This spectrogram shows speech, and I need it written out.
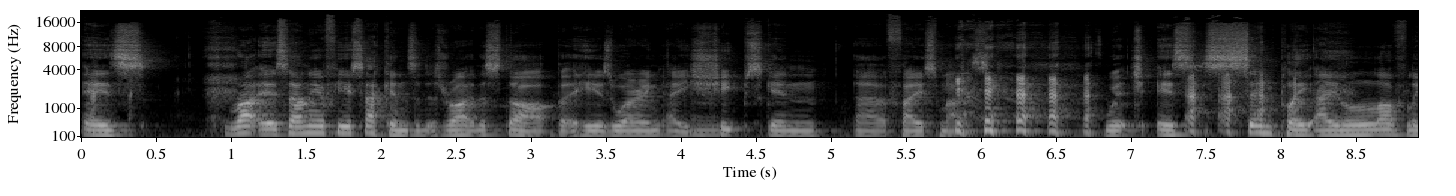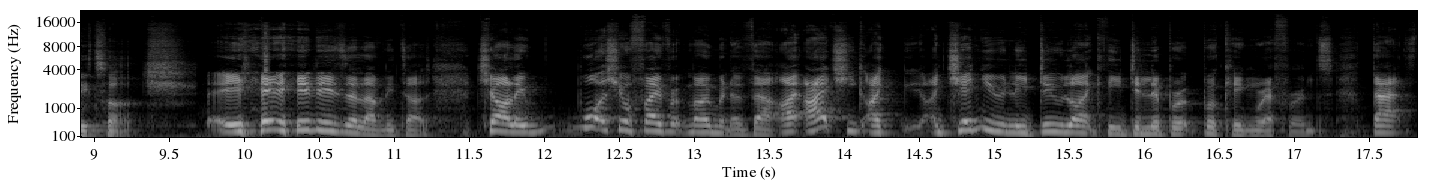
is right it's only a few seconds and it's right at the start but he is wearing a mm. sheepskin uh, face mask which is simply a lovely touch it is a lovely touch. Charlie, what's your favourite moment of that? I, I actually, I, I, genuinely do like the deliberate booking reference. That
